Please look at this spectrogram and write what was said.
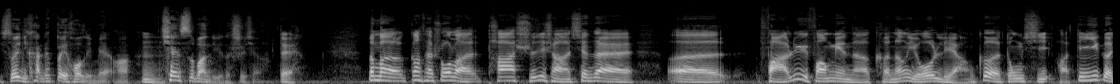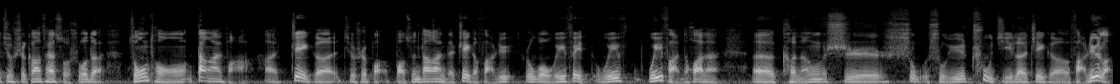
所以你看这背后里面啊，千丝万缕的事情。对，那么刚才说了，他实际上现在呃。法律方面呢，可能有两个东西啊。第一个就是刚才所说的总统档案法啊，这个就是保保存档案的这个法律，如果违废违违反的话呢，呃，可能是属属于触及了这个法律了。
